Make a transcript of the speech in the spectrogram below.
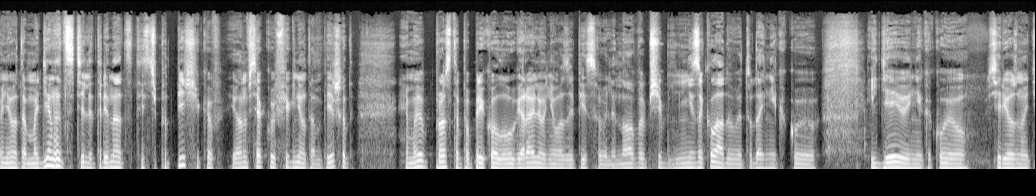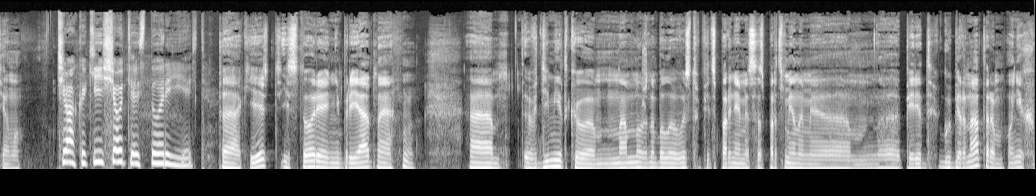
У него там 11 или 13 тысяч подписчиков, и он всякую фигню там пишет. И мы просто по приколу угорали, у него записывали. Но вообще не закладывая туда никакую идею и никакую серьезную тему. Чувак, какие еще у тебя истории есть? Так, есть история неприятная. А, В Демитково нам нужно было выступить с парнями, со спортсменами эм, э, перед губернатором. У них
